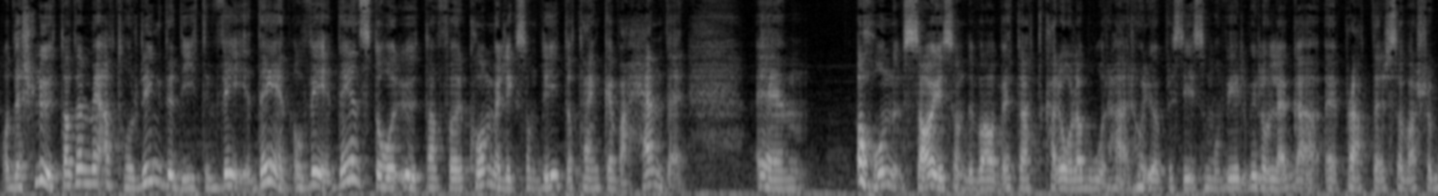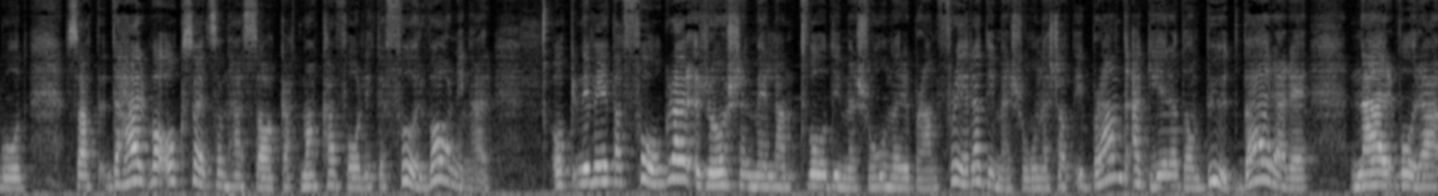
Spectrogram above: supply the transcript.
Och det slutade med att hon ringde dit VDn och VDn står utanför, kommer liksom dit och tänker, vad händer? Eh, och hon sa ju som det var, vet du, att Carola bor här, hon gör precis som hon vill, vill hon lägga eh, plattor så varsågod. Så att det här var också en sån här sak att man kan få lite förvarningar. Och ni vet att fåglar rör sig mellan två dimensioner, ibland flera dimensioner, så att ibland agerar de budbärare när våra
